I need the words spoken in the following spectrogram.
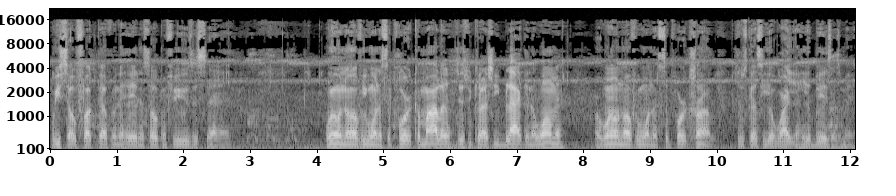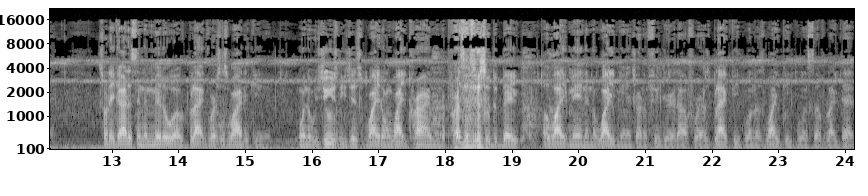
We so fucked up in the head and so confused, it's sad. We don't know if we want to support Kamala just because she black and a woman, or we don't know if we want to support Trump just because he a white and he a businessman. So they got us in the middle of black versus white again, when it was usually just white on white crime in the presidential debate, a white man and a white man trying to figure it out for us black people and us white people and stuff like that.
